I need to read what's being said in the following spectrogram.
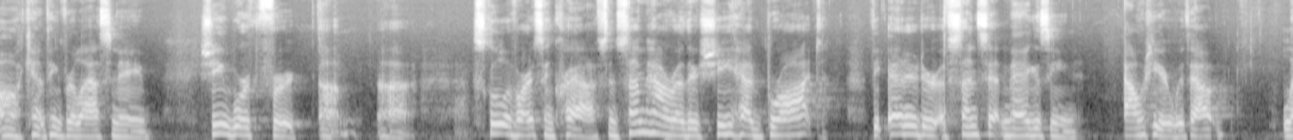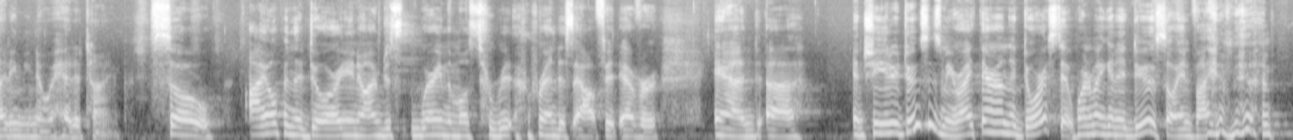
Oh, I can't think of her last name. She worked for um, uh, School of Arts and Crafts, and somehow or other she had brought the editor of Sunset Magazine out here without letting me know ahead of time. So I open the door, you know, I'm just wearing the most horrendous outfit ever. And, uh, and she introduces me right there on the doorstep. What am I going to do? So I invite him in.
